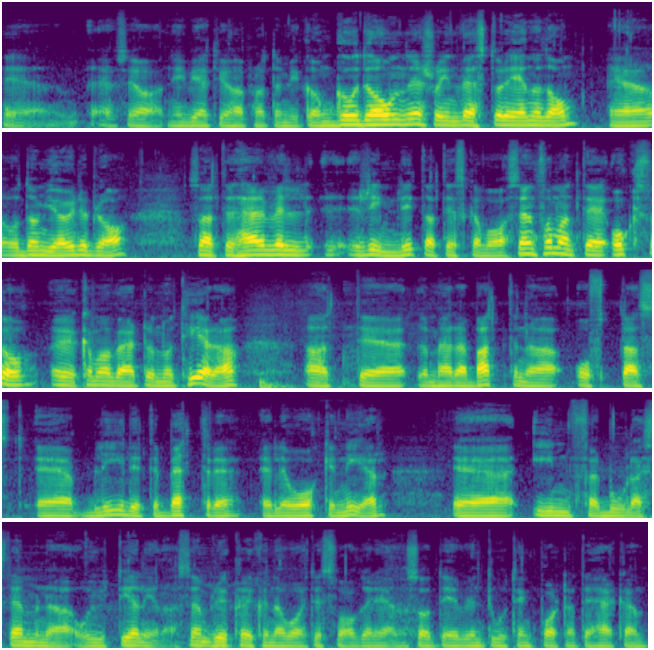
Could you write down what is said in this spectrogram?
Eh, så ja, ni vet ju, jag har pratat mycket om good owners och Investor är en av dem. Eh, och de gör ju det bra. Så att det här är väl rimligt att det ska vara. Sen får man inte också, eh, kan man värt att notera, att eh, de här rabatterna oftast eh, blir lite bättre eller åker ner eh, inför bolagsstämmorna och utdelningarna. Sen brukar det kunna vara lite svagare igen. Så det är väl inte otänkbart att det här kan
